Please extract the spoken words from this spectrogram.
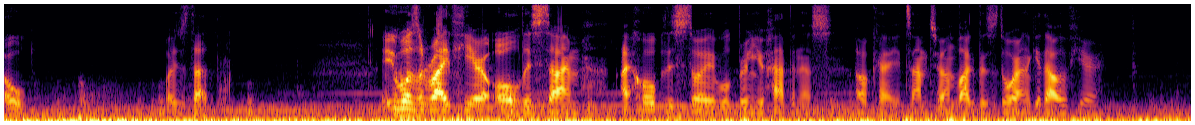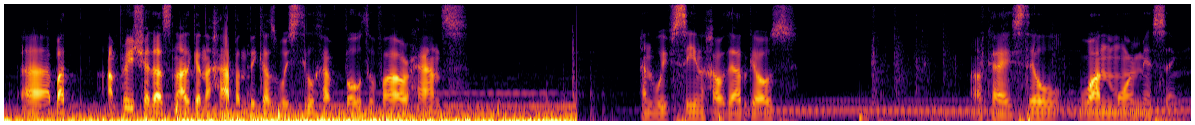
Oh. What is that? It was right here all this time. I hope this story will bring you happiness. Okay, time to unlock this door and get out of here. Uh, but I'm pretty sure that's not gonna happen because we still have both of our hands. And we've seen how that goes. Okay, still one more missing.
